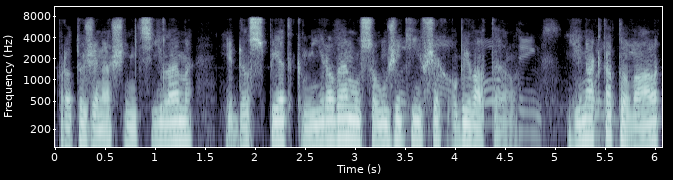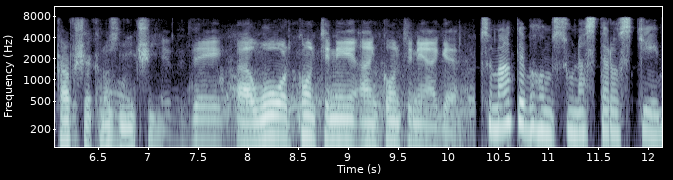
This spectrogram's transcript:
protože naším cílem je dospět k mírovému soužití všech obyvatel. Jinak tato válka všechno zničí. Co máte v Homsu na starosti?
